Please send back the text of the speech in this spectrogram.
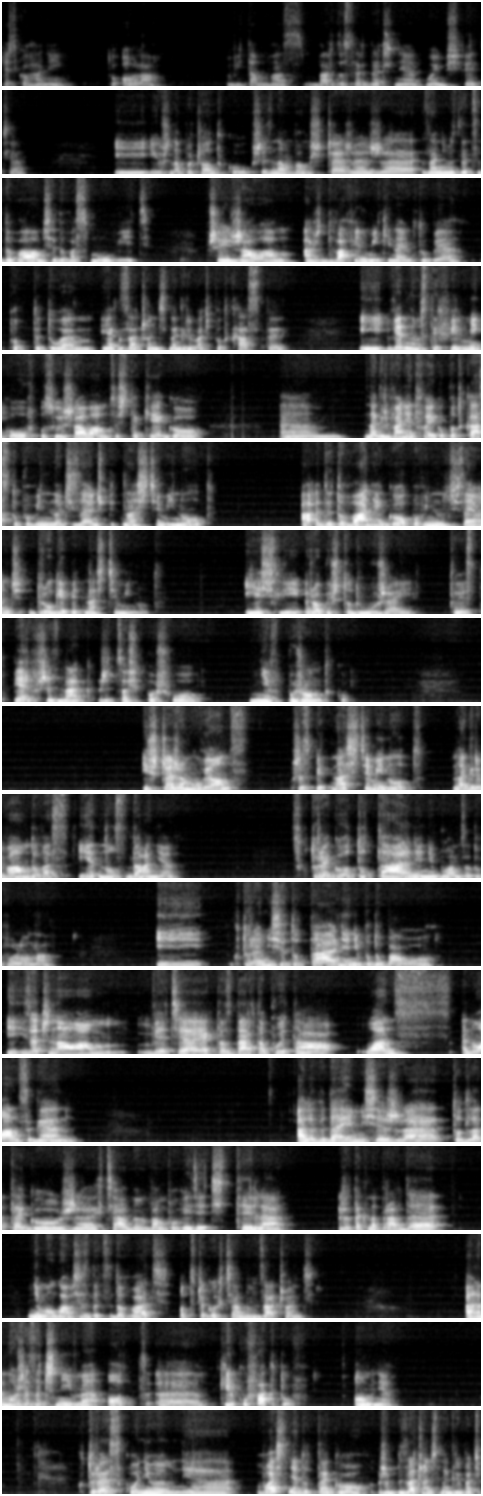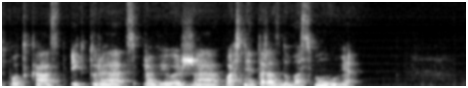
Cześć kochani, tu Ola. Witam Was bardzo serdecznie w moim świecie. I już na początku przyznam Wam szczerze, że zanim zdecydowałam się do Was mówić, przejrzałam aż dwa filmiki na YouTubie pod tytułem Jak zacząć nagrywać podcasty. I w jednym z tych filmików usłyszałam coś takiego: Nagrywanie Twojego podcastu powinno Ci zająć 15 minut, a edytowanie go powinno Ci zająć drugie 15 minut. I jeśli robisz to dłużej, to jest pierwszy znak, że coś poszło nie w porządku. I szczerze mówiąc, przez 15 minut nagrywałam do Was jedno zdanie, z którego totalnie nie byłam zadowolona i które mi się totalnie nie podobało. I zaczynałam, wiecie, jak ta zdarta płyta once and once again. Ale wydaje mi się, że to dlatego, że chciałabym Wam powiedzieć tyle, że tak naprawdę nie mogłam się zdecydować, od czego chciałabym zacząć. Ale może zacznijmy od e, kilku faktów o mnie, które skłoniły mnie właśnie do tego, żeby zacząć nagrywać podcast i które sprawiły, że właśnie teraz do Was mówię.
